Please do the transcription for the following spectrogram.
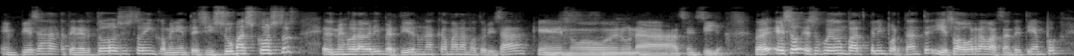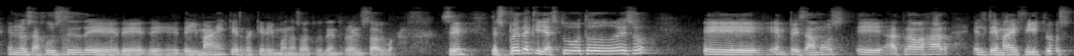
empiezas a tener todos estos inconvenientes y sumas costos, es mejor haber invertido en una cámara motorizada que no en una sencilla. Eso, eso juega un papel importante y eso ahorra bastante tiempo en los ajustes de, de, de, imagen que requerimos nosotros dentro del software. ¿sí? Después de que ya estuvo todo eso, eh, empezamos eh, a trabajar el tema de filtros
